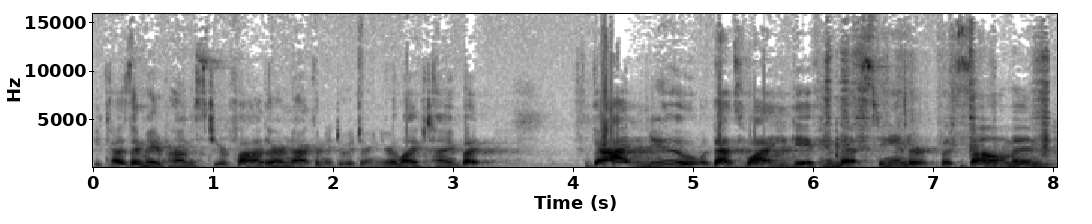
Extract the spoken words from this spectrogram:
because I made a promise to your father, I'm not going to do it during your lifetime. But God knew. That's why he gave him that standard. But Solomon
